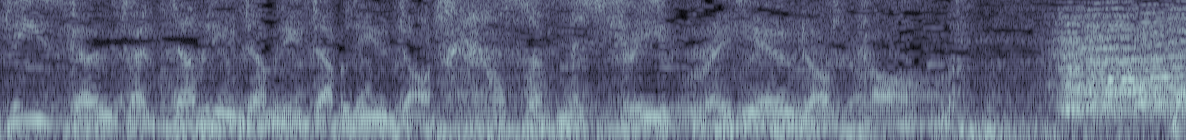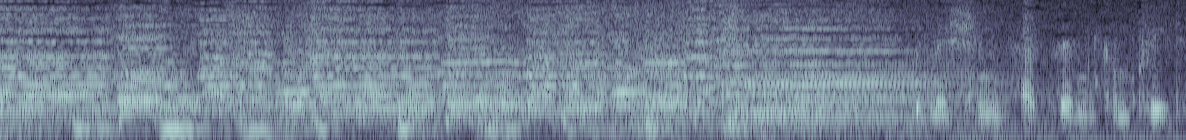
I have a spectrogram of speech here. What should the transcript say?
please go to www.houseofmysteryradio.com. The mission has been completed.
